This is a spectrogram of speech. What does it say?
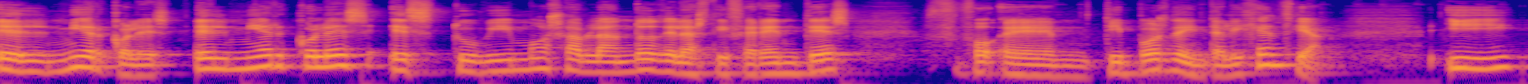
El miércoles, el miércoles estuvimos hablando de las diferentes eh, tipos de inteligencia y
